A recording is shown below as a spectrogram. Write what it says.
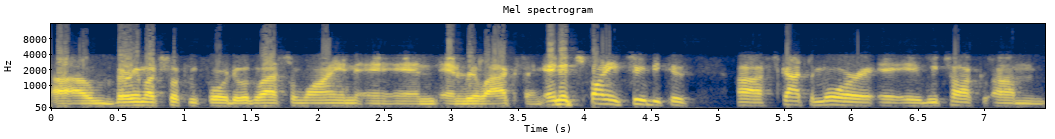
uh, very much looking forward to a glass of wine and, and relaxing. And it's funny too, because, uh, Scott D'Amore, uh, we talk um,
